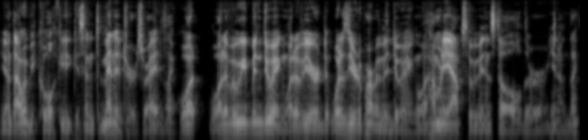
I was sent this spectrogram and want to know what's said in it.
you know that would be cool. You could send it to managers, right? It's like, what what have we been doing? What have your what has your department been doing? Well, how many apps have we installed? Or you know, like,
